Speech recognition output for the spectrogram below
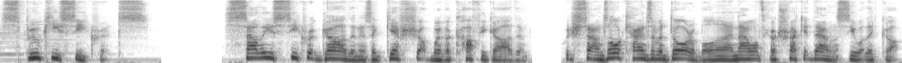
Spooky Secrets Sally's Secret Garden is a gift shop with a coffee garden, which sounds all kinds of adorable, and I now want to go track it down and see what they've got.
